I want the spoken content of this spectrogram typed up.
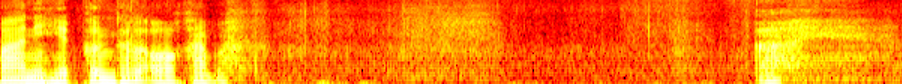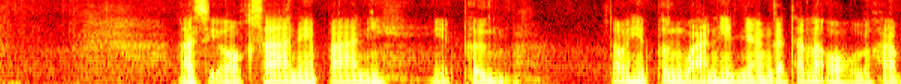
ปลานี่เห็ดเผิงทะละออกครับอาจสิออกซ่าในปลานี่เห็ดเพิงเตาเห็ดเพิงหวานเห็ดยังกันทันละออกอยู่ครับ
